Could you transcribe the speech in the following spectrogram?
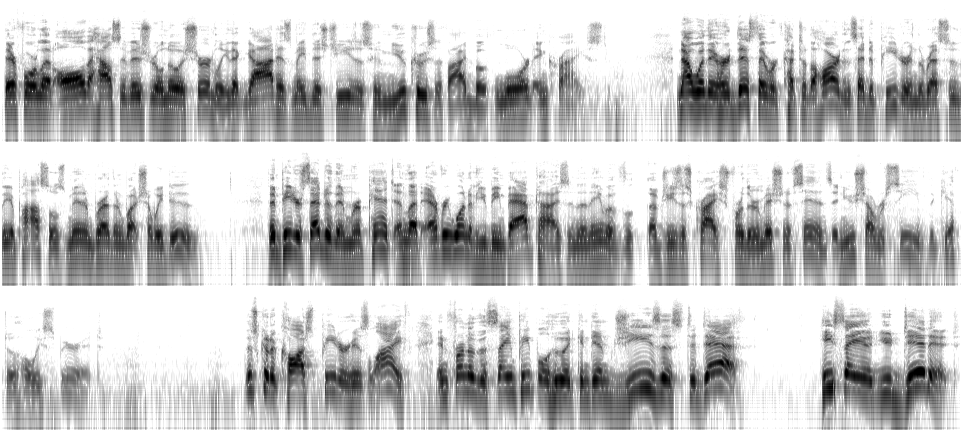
Therefore, let all the house of Israel know assuredly that God has made this Jesus, whom you crucified, both Lord and Christ. Now, when they heard this, they were cut to the heart and said to Peter and the rest of the apostles, Men and brethren, what shall we do? Then Peter said to them, Repent and let every one of you be baptized in the name of, of Jesus Christ for the remission of sins, and you shall receive the gift of the Holy Spirit. This could have cost Peter his life in front of the same people who had condemned Jesus to death. He's saying, You did it.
